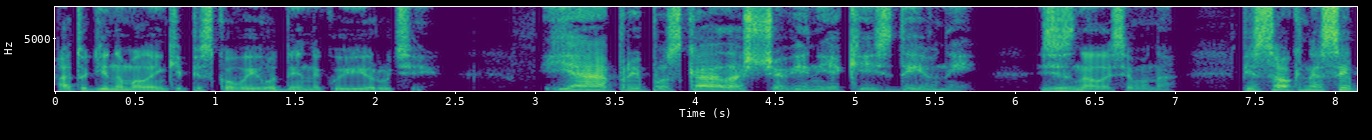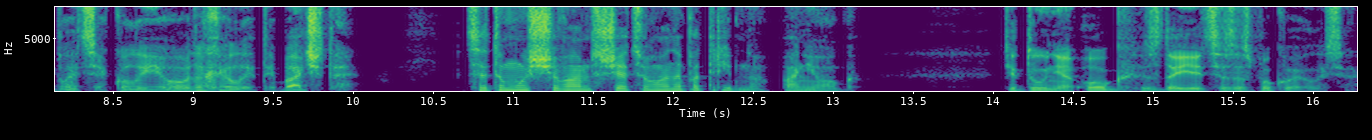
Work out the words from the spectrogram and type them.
а тоді на маленький пісковий годинник у її руці. Я припускала, що він якийсь дивний, Зізналася вона. Пісок не сиплеться, коли його нахилити, бачите? Це тому, що вам ще цього не потрібно, пані Ок. Тітуня Ог, здається, заспокоїлася.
